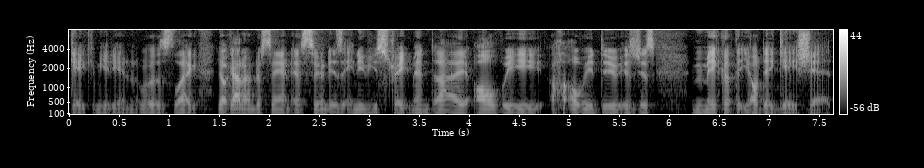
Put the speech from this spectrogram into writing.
gay comedian was like, y'all got to understand. As soon as any of you straight men die, all we all we do is just make up that y'all did gay shit.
